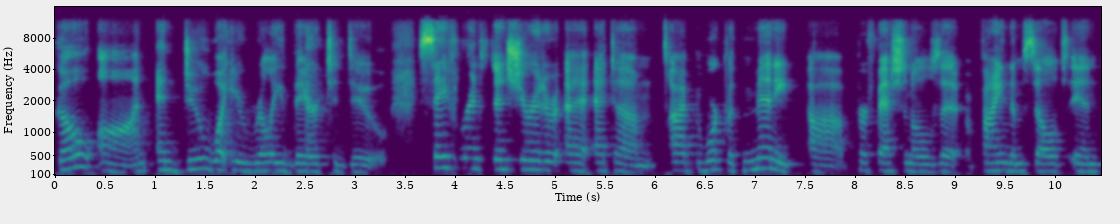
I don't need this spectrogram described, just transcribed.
go on and do what you're really there to do say for instance you're at, a, at um, i've worked with many uh, professionals that find themselves in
